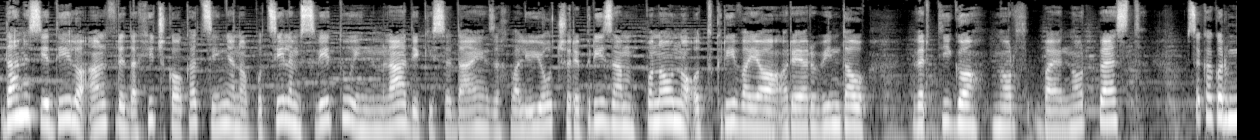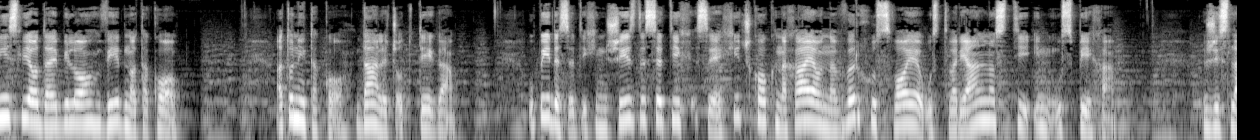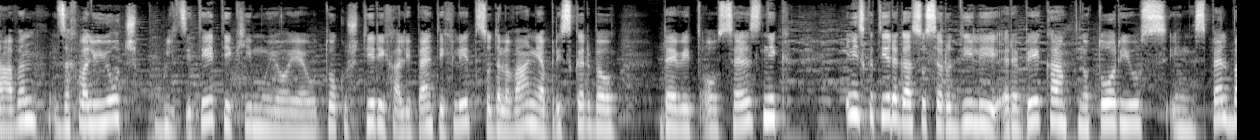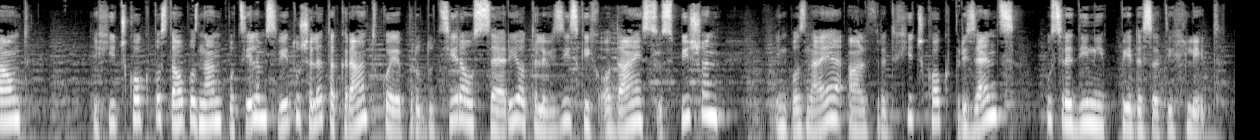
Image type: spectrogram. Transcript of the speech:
Danes je delo Alfreda Hitchcocka cenjeno po celem svetu in mladi, ki sedaj, zahvaljujoč reprizam, ponovno odkrivajo Rare Window, Vertigo, North by Northwest, vsekakor mislijo, da je bilo vedno tako. A to ni tako, daleč od tega. V 50. in 60. se je Hitchcock nahajal na vrhu svoje ustvarjalnosti in uspeha. Že slaven, zahvaljujoč publiciteti, ki mu jo je v toku štirih ali petih let sodelovanja priskrbel David O. Selznick in iz katerega so se rodili Rebecca, Notorious in Spellbound, je Hitchcock postal poznan po celem svetu šele takrat, ko je produciral serijo televizijskih oddaj Suspicion in poznaje Alfred Hitchcock Presents v sredini 50 let.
